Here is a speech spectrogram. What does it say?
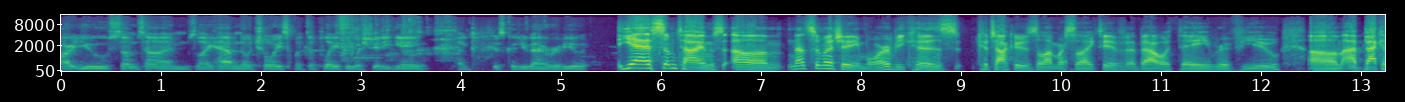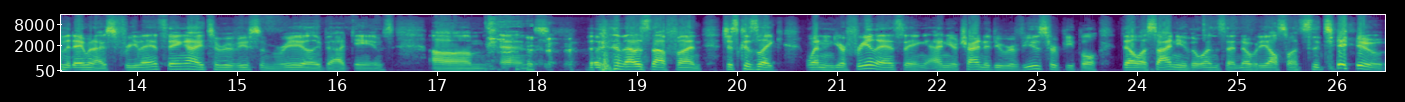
are you sometimes like have no choice but to play through a shitty game, like just because you got to review it? Yeah, sometimes. Um, not so much anymore because Kotaku is a lot more selective about what they review. Um, I, back in the day when I was freelancing, I had to review some really bad games, um, and th- that was not fun. Just because, like, when you're freelancing and you're trying to do reviews for people, they'll assign you the ones that nobody else wants to do,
